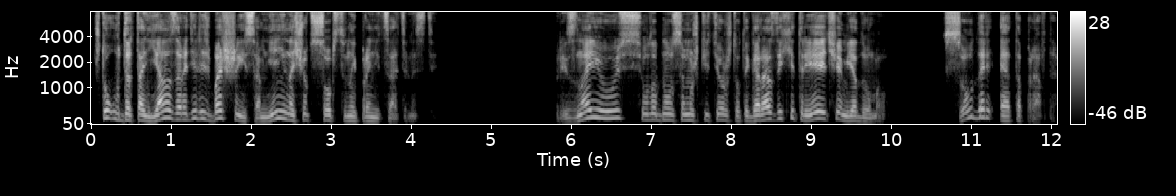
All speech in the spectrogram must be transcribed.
что у Д'Артаньяна зародились большие сомнения насчет собственной проницательности. «Признаюсь», — улыбнулся мушкетер, — «что ты гораздо хитрее, чем я думал». «Сударь, это правда».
